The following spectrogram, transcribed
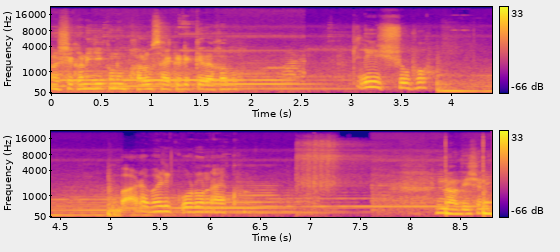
আর সেখানে গিয়ে কোনো ভালো সাইকেটিককে দেখাবো। প্লিজ শুভ। বাড়াবাড়ি করো না এখন। না দিশানি।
